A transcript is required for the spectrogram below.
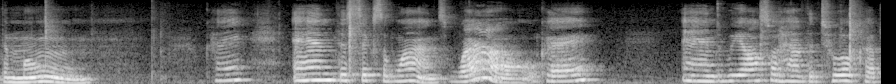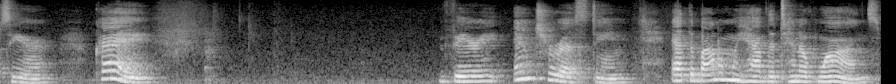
the Moon. Okay, and the Six of Wands. Wow, okay. And we also have the Two of Cups here. Okay. Very interesting. At the bottom we have the Ten of Wands.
